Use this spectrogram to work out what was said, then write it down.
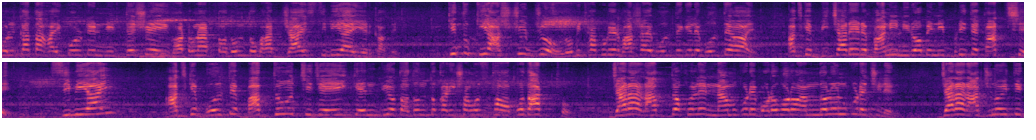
কলকাতা হাইকোর্টের নির্দেশে এই ঘটনার তদন্তভার যায় সিবিআই এর কাঁধে। কিন্তু কি আশ্চর্য, রবি ঠাকুরের ভাষায় বলতে গেলে বলতে হয় আজকে বিচারের বাণী নীরবে নিভৃতে কাঁদছে। সিবিআই আজকে বলতে বাধ্য হচ্ছি যে এই কেন্দ্রীয় তদন্তকারী সংস্থা অপদার্থ, যারা রাত দখলের নাম করে বড় বড় আন্দোলন করেছিলেন, যারা রাজনৈতিক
